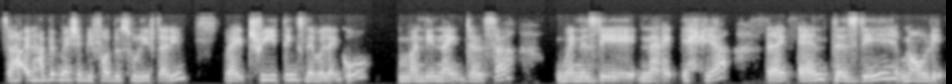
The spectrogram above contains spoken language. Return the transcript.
So and Habib mentioned before those who leave tadi, right? Three things never let go. Monday night jalsa, Wednesday night ihya, right? And Thursday maulid.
